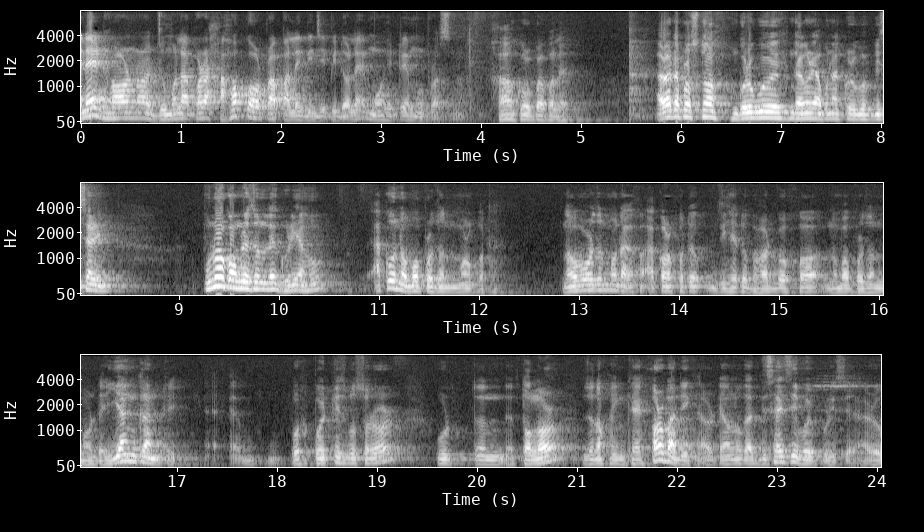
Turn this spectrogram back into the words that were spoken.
এনেধৰণৰ জুমলা কৰা সাহস ক'ৰ পৰা পালে বিজেপি দলে মই সেইটোৱে মোৰ প্ৰশ্ন। সাহস ক'ৰ পৰা পালে। আৰু এটা প্ৰশ্ন গৌৰৱগৈ ডাঙৰীয়া আপোনাক কৰিব বিচাৰিম। পুনৰ কংগ্ৰেছলৈ ঘূৰি আহোঁ আকৌ নৱপ্ৰজন্মৰ কথা। নৱপ্ৰজন্মত আক- আকৰ্ষিত যিহেতু ভাৰতবৰ্ষ নৱপ্ৰজন্মৰ দেশ য়াং কাণ্ট্ৰি পঁয়ত্ৰিছ বছৰৰ তলৰ জনসংখ্যাই সৰ্বাধিক আৰু তেওঁলোক ডিচাইচিভ হৈ পৰিছে। আৰু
